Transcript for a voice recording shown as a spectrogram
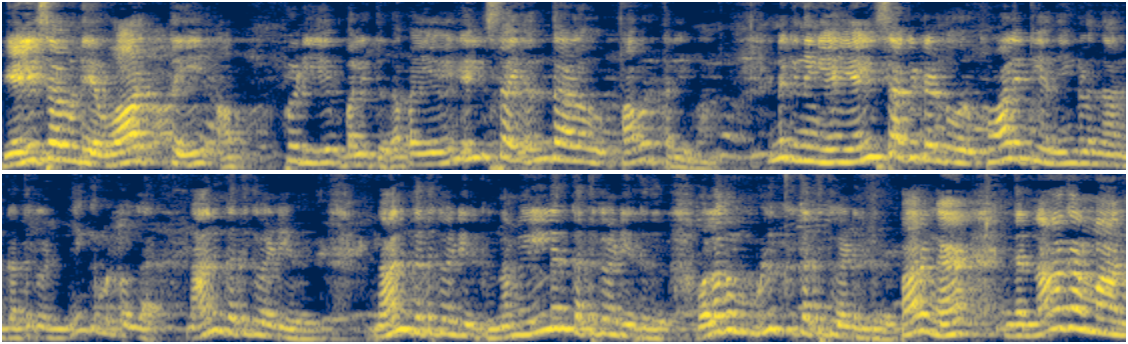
எலிசாவுடைய வார்த்தை அப் அப்படியே பலித்தது. அப்போ எலிசா எந்த அளவு பவர் தெரியுமா? இன்னைக்கு நீங்கள் எலிசா கிட்ட இருந்து ஒரு குவாலிட்டியை நீங்களும் நான் கற்றுக்க வேண்டியது. நீங்கள் மட்டும் இல்லை நானும் கற்றுக்க வேண்டியது. நானும் கற்றுக்க வேண்டியிருக்கு நம்ம எல்லோரும் கற்றுக்க வேண்டியிருக்குது. உலகம் முழுக்க கற்றுக்க வேண்டியிருக்குது. பாருங்கள் இந்த நாகம்மான்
